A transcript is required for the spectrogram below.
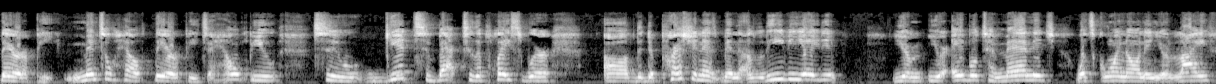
therapy mental health therapy to help you to get to back to the place place where uh, the depression has been alleviated. You're, you're able to manage what's going on in your life,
